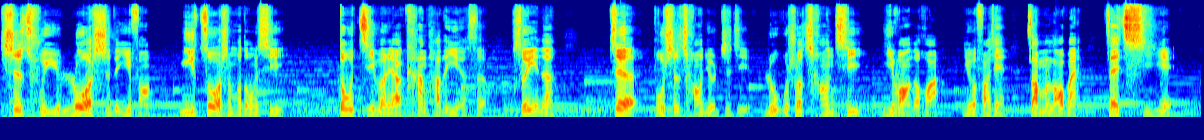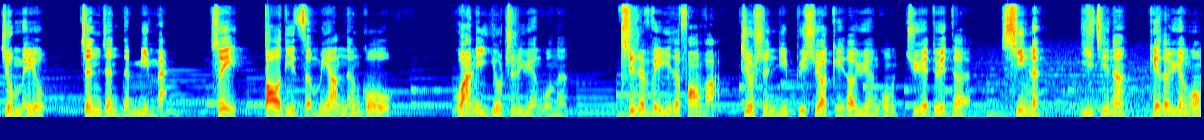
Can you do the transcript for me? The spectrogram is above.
是处于弱势的一方。你做什么东西，都基本上要看他的眼色。所以呢，这不是长久之计。如果说长期以往的话，你会发现咱们老板在企业就没有真正的命脉。所以，到底怎么样能够管理优质的员工呢？其实唯一的方法就是你必须要给到员工绝对的信任，以及呢给到员工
